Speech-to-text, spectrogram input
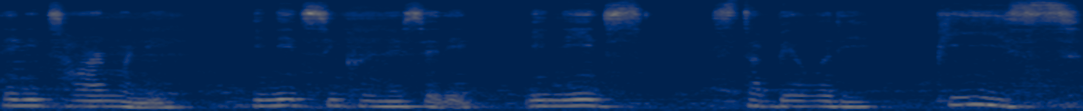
that needs harmony. It needs synchronicity. It needs stability, peace.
